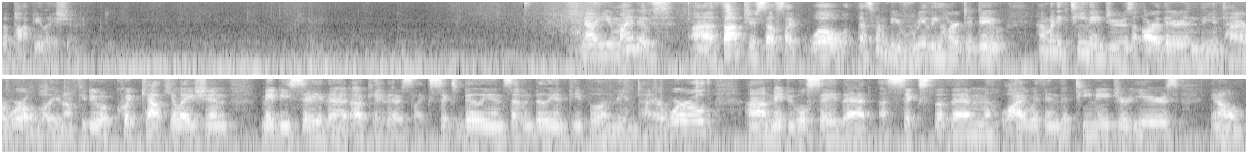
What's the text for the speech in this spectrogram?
the population. Now you might have uh, thought to yourselves like, whoa, that's going to be really hard to do. How many teenagers are there in the entire world? Well, you know, if you do a quick calculation, maybe say that, okay, there's like 6 billion, 7 billion people in the entire world. Uh, maybe we'll say that a sixth of them lie within the teenager years. You know,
